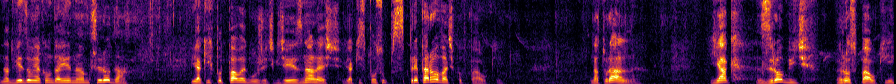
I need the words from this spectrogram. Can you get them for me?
nad wiedzą, jaką daje nam przyroda. Jakich podpałek użyć, gdzie je znaleźć, w jaki sposób spreparować podpałki naturalne. Jak zrobić rozpałki,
